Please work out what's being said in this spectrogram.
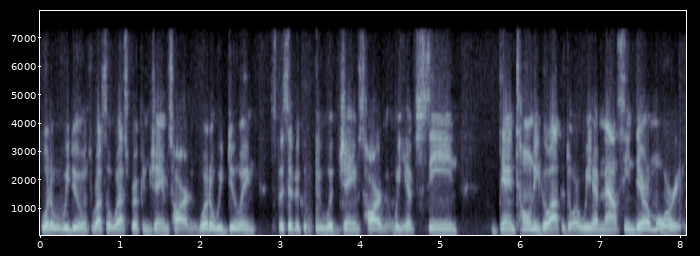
What are we doing with Russell Westbrook and James Harden? What are we doing specifically with James Harden? We have seen D'Antoni go out the door. We have now seen Daryl Morey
